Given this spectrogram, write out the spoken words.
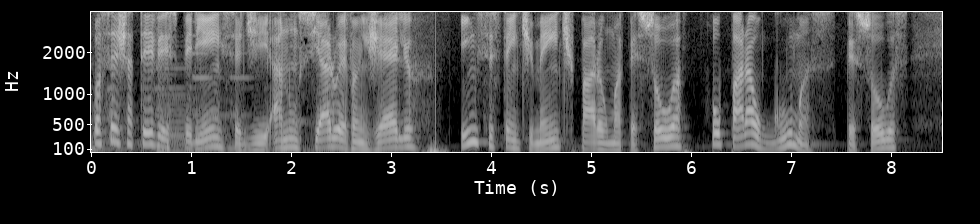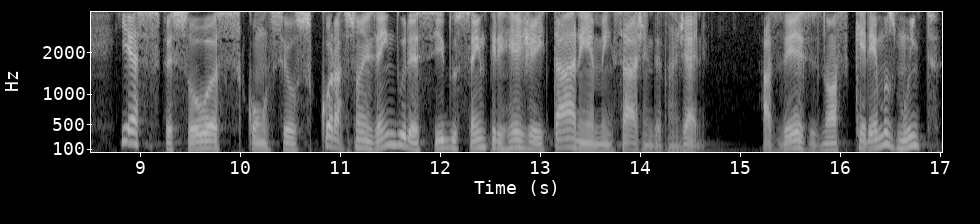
Você já teve a experiência de anunciar o Evangelho insistentemente para uma pessoa ou para algumas pessoas e essas pessoas, com seus corações endurecidos, sempre rejeitarem a mensagem do Evangelho? Às vezes, nós queremos muito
